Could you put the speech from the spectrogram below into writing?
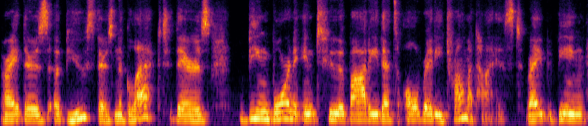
Right? There's abuse, there's neglect, there's being born into a body that's already traumatized, right? Being,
